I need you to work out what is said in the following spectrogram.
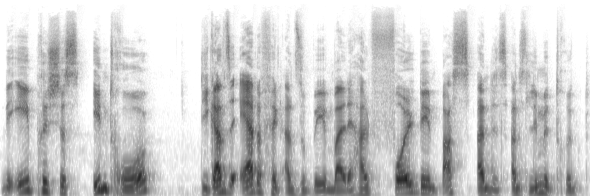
ein episches Intro, die ganze Erde fängt an zu beben, weil der halt voll den Bass an das, ans Limit drückt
